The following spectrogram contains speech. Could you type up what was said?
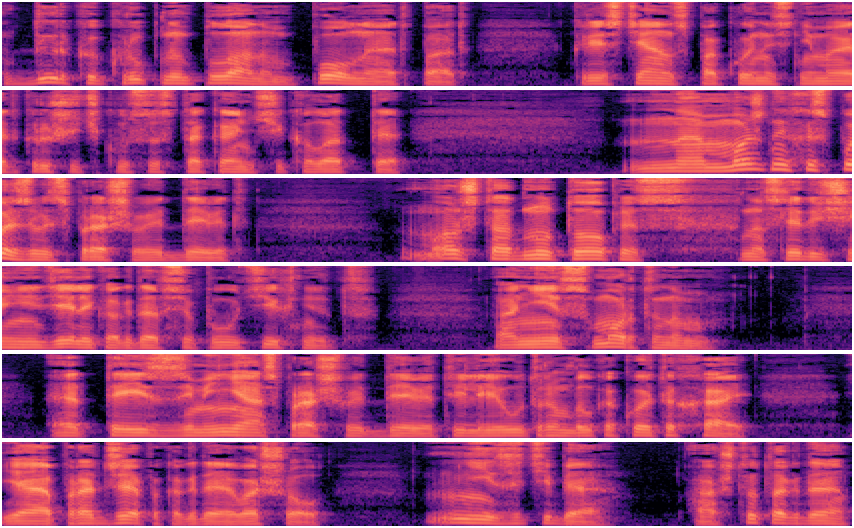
дырка крупным планом, полный отпад». Кристиан спокойно снимает крышечку со стаканчика латте. «Нам можно их использовать?» — спрашивает Дэвид. «Может, одну топлес на следующей неделе, когда все поутихнет. Они с Мортоном «Это из-за меня?» – спрашивает Дэвид. «Или утром был какой-то хай? Я про Джепа, когда я вошел». «Не из-за тебя». «А что тогда?»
